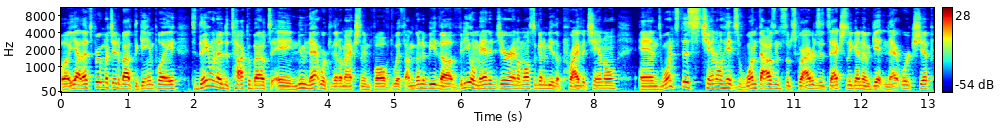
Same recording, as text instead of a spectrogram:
but yeah, that's pretty much it about the gameplay. Today I wanted to talk about a new network that I'm actually involved with. I'm going to be the video manager and I'm also going to be the private channel. And once this channel hits 1,000 subscribers, it's actually going to get network ship,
